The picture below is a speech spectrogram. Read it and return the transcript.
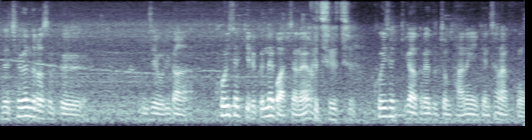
근데 최근 들어서 그 이제 우리가 코이 새끼를 끝내고 왔잖아요. 그치 그치. 코이 새끼가 그래도 좀 반응이 괜찮았고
